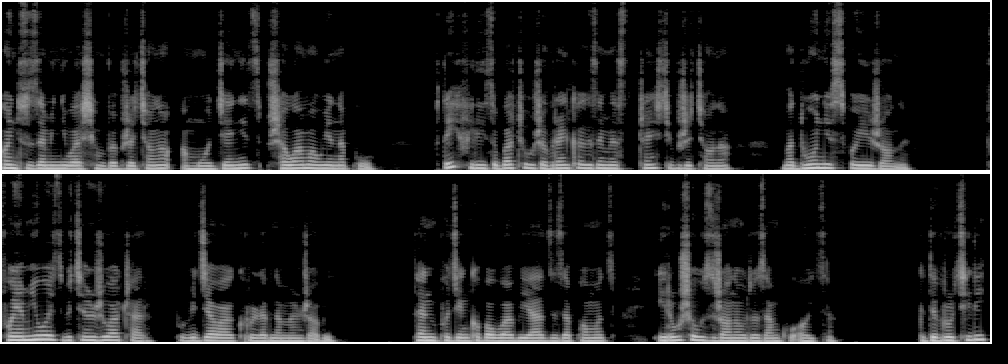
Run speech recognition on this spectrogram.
Końcu zamieniła się we wrzeciono, a młodzieniec przełamał je na pół. W tej chwili zobaczył, że w rękach zamiast części wrzeciona ma dłonie swojej żony. Twoja miłość zwyciężyła czar, powiedziała królewna mężowi. Ten podziękował babie Jadze za pomoc i ruszył z żoną do zamku ojca. Gdy wrócili,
